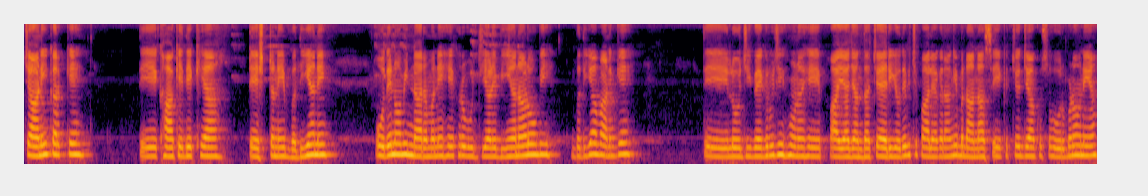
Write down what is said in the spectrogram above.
ਚਾਣੀ ਕਰਕੇ ਤੇ ਖਾ ਕੇ ਦੇਖਿਆ, ਟੇਸਟ ਨੇ ਵਧੀਆ ਨੇ। ਉਹਦੇ ਨਾਲ ਵੀ ਨਰਮ ਨੇ ਇਹ ਖਰਬੂਜੇ ਵਾਲੇ ਬੀਆਂ ਨਾਲੋਂ ਵੀ, ਵਧੀਆ ਬਣ ਗਏ। ਤੇ ਲੋ ਜੀ ਵੈਗਰੂ ਜੀ, ਹੁਣ ਇਹ ਪਾਇਆ ਜਾਂਦਾ ਚੈਰੀ, ਉਹਦੇ ਵਿੱਚ ਪਾ ਲਿਆ ਕਰਾਂਗੇ ਬਨਾਨਾ ਸ਼ੇਕ 'ਚ ਜਾਂ ਕੁਝ ਹੋਰ ਬਣਾਉਨੇ ਆ।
